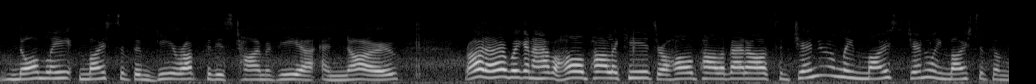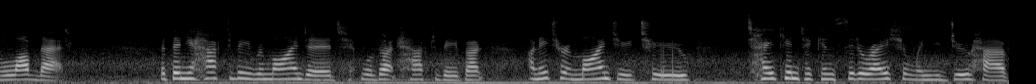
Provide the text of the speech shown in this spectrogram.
normally most of them gear up for this time of year and know righto, we're going to have a whole pile of kids or a whole pile of adults. And generally most, generally most of them love that. But then you have to be reminded, well, don't have to be, but I need to remind you to take into consideration when you do have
